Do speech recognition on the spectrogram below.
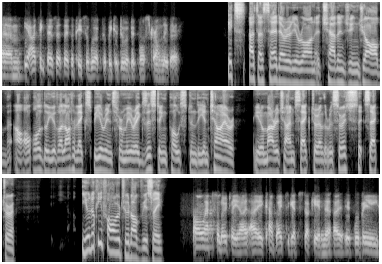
Um, yeah, I think there's a, there's a piece of work that we could do a bit more strongly there. It's, as I said earlier on, a challenging job, although you have a lot of experience from your existing post in the entire you know, maritime sector and the research sector. You're looking forward to it, obviously. Oh, absolutely. I, I can't wait to get stuck in. Uh, it will be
